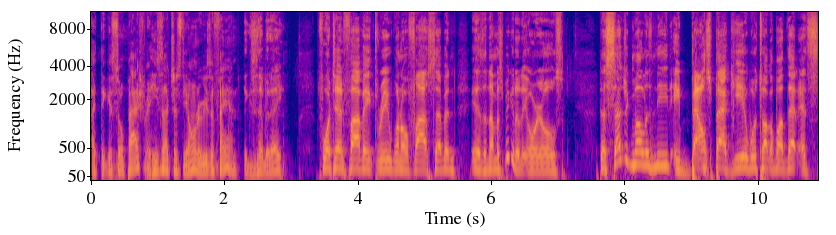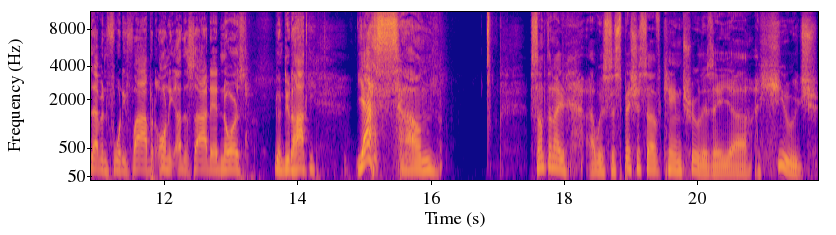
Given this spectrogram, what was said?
I think is so passionate. He's not just the owner; he's a fan. Exhibit A. 410 583 1057 is the number. Speaking of the Orioles, does Cedric Mullins need a bounce back year? We'll talk about that at 745. But on the other side, Ed Norris, you going to do the hockey? Yes, um, something I I was suspicious of came true. There's a uh, a huge,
